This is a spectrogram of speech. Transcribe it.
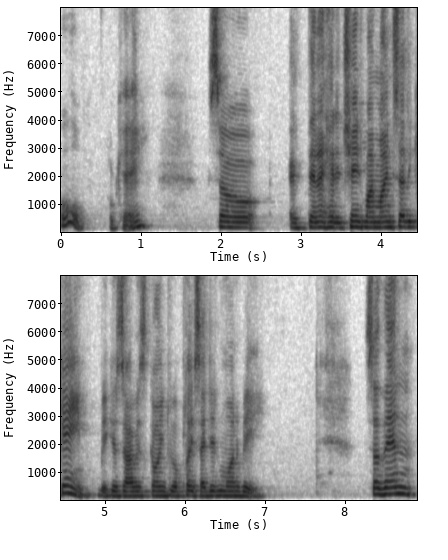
Oh, okay. So then I had to change my mindset again because I was going to a place I didn't want to be. So then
